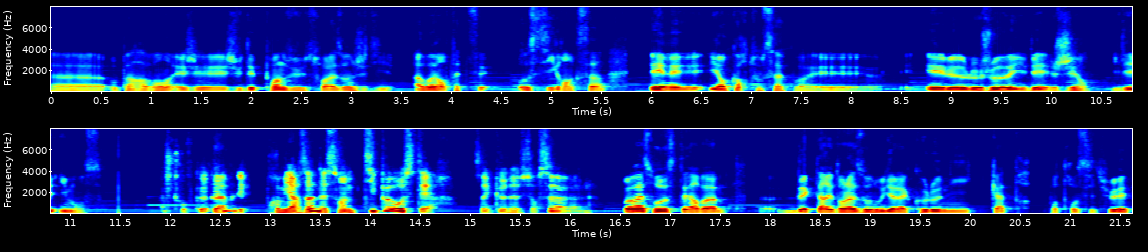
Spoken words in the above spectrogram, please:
euh, auparavant. Et j'ai eu des points de vue sur la zone. J'ai dit, ah ouais, en fait, c'est aussi grand que ça. Et, encore tout ça, quoi. Et, et le, le jeu, il est géant. Il est immense. Je trouve que quand même les premières zones elles sont un petit peu austères. C'est vrai que sur ça, euh, Ouais, ouais, sur Auster, bah, euh, dès que tu arrives dans la zone où il y a la colonie 4, pour te resituer,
